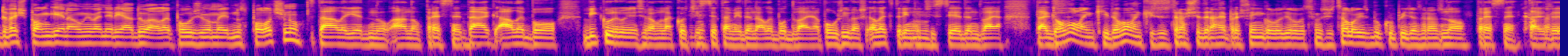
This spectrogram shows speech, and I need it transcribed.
dve špongie na umývanie riadu, ale používame jednu spoločnú? Stále jednu, áno, presne mm. tak, alebo vykuruješ rovnako, či ste tam jeden alebo dvaja, používaš elektrínu, mm. či ste jeden, dvaja. Tak... Dovolenky, dovolenky sú strašne drahé pre single ľudí, lebo si musíš celú izbu kúpiť a zrazu. No, presne, Chápem. takže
